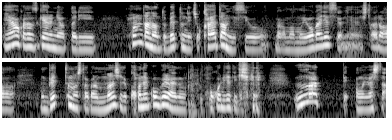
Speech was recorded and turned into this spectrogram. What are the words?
部屋を片付けるにあたり本棚とベッドの位置を変えたんですよ。だからまあ模様替えですよね。したらもうベッドの下からマジで子猫ぐらいのほこり出てきて うわって思いました。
